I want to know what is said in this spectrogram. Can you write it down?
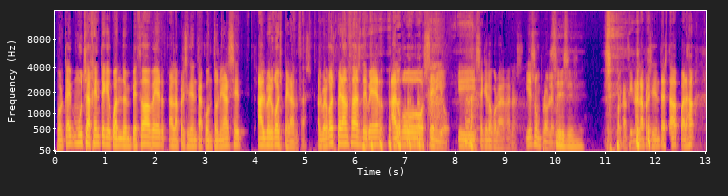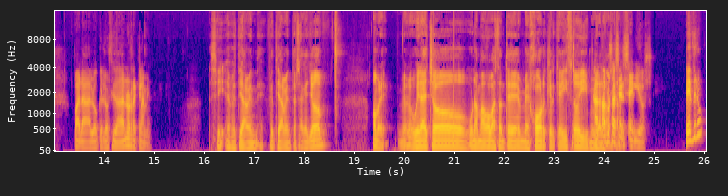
Porque hay mucha gente que cuando empezó a ver a la presidenta contonearse, albergó esperanzas. Albergó esperanzas de ver algo serio y se quedó con las ganas. Y es un problema. Sí, sí, sí. Porque al final la presidenta está para, para lo que los ciudadanos reclamen. Sí, efectivamente, efectivamente. O sea que yo, hombre, hubiera hecho un amago bastante mejor que el que hizo y me Vamos a ser serios. Pedro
